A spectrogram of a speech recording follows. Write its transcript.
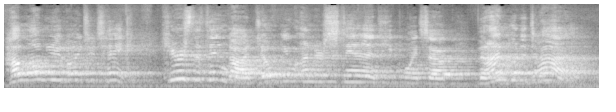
How long are you going to take? Here's the thing, God. Don't you understand, he points out, that I'm going to die.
